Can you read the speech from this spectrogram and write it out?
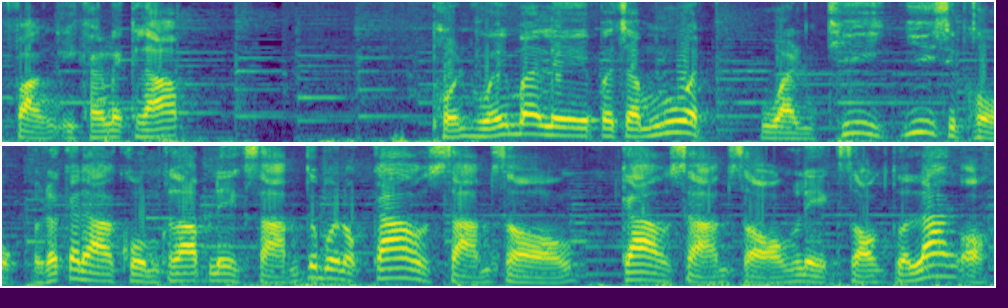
1 ฟังอีกครั้งนะครับ ผลหวยมาเลยประจำงวดวันที่ 26กรกฎาคมครับเลข 3 ตัวบนออก 932 932 เลข 2 ตัวล่างออก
